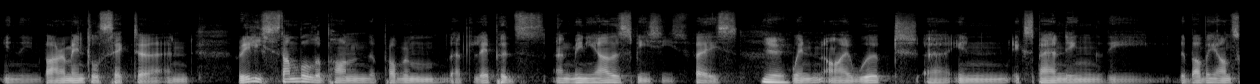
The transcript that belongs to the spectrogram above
in the environmental sector and really stumbled upon the problem that leopards and many other species face yeah. when I worked uh, in expanding the the Baviaans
